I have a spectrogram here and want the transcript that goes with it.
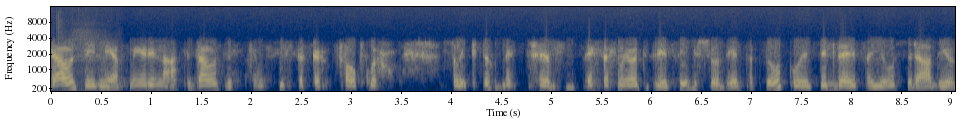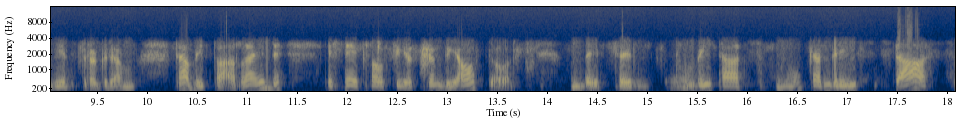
Daudz ir neapmierināti, daudz jums izsaka kaut ko sliktu, bet um, es esmu ļoti priecīga šodien par to, ko es dzirdēju par jūsu radio viens programmu. Tā bija pārraide, es neklausījos, kas bija autors, bet um, bija tāds, nu, gandrīz stāsts,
